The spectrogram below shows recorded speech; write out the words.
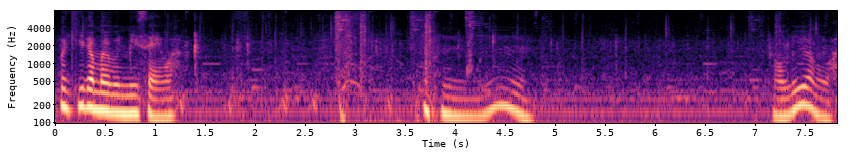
เมื่อกี้ทำไมมันมีแสงวะเอาเรื่องวะ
